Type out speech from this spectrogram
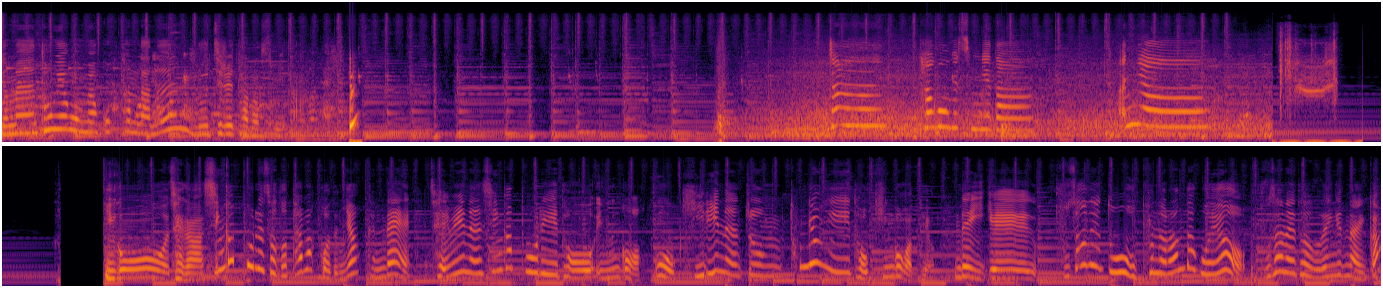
지금은 통영 오면 꼭 탄다는 루지를 타러 왔습니다. 싱가포르에서도 타봤거든요. 근데 재미는 싱가포르이 더 있는 것 같고 길이는 좀 통영이 더 긴 것 같아요. 근데 이게 부산에도 오픈을 한다고 해요. 부산에서도 생긴다니까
